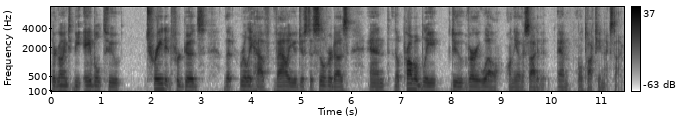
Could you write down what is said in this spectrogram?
they're going to be able to trade it for goods that really have value just as silver does and they'll probably do very well on the other side of it. And we'll talk to you next time.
